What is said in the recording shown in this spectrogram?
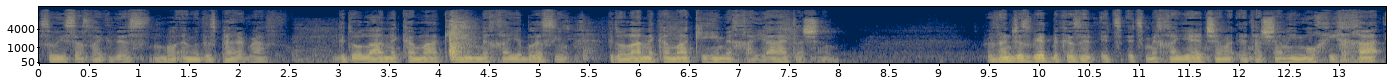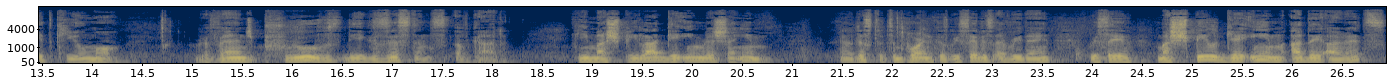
So he says like this, and we'll end with this paragraph. Gdola nekama ki hi mechaya, bless you. Gdola nekama ki hi mechaya et Hashem. Revenge is great because it, it's it's mechayed et Hashem. He mochicha et kiyumo. Revenge proves the existence of God. He mashpila geim reshaim. You know, just it's important because we say this every day. We say mashpil geim ade aretz.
